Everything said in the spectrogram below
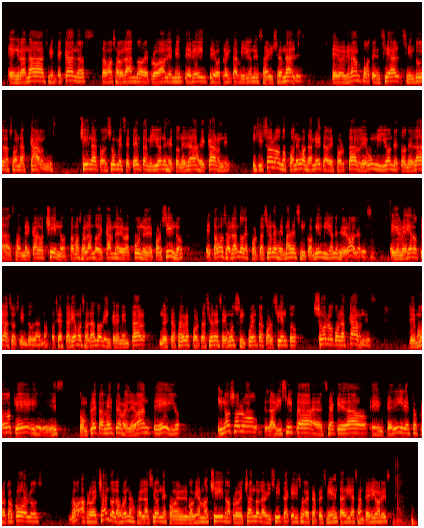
En granadas y en pecanas estamos hablando de probablemente 20 o 30 millones adicionales. Pero el gran potencial sin duda son las carnes. China consume 70 millones de toneladas de carne y si solo nos ponemos la meta de exportarle un millón de toneladas al mercado chino, estamos hablando de carne de vacuno y de porcino, estamos hablando de exportaciones de más de 5 mil millones de dólares en el mediano plazo, sin duda, ¿no? O sea, estaríamos hablando de incrementar nuestras agroexportaciones en un 50% solo con las carnes. De modo que eh, es completamente relevante ello y no solo la visita eh, se ha quedado en pedir estos protocolos, ¿no? aprovechando las buenas relaciones con el gobierno chino, aprovechando la visita que hizo nuestra presidenta días anteriores,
